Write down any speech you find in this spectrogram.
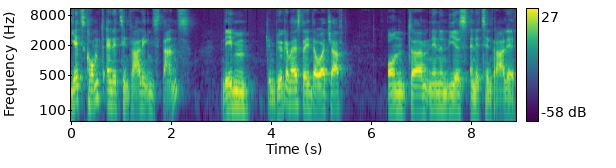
jetzt kommt eine zentrale Instanz neben dem Bürgermeister in der Ortschaft und ähm, nennen wir es eine zentrale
